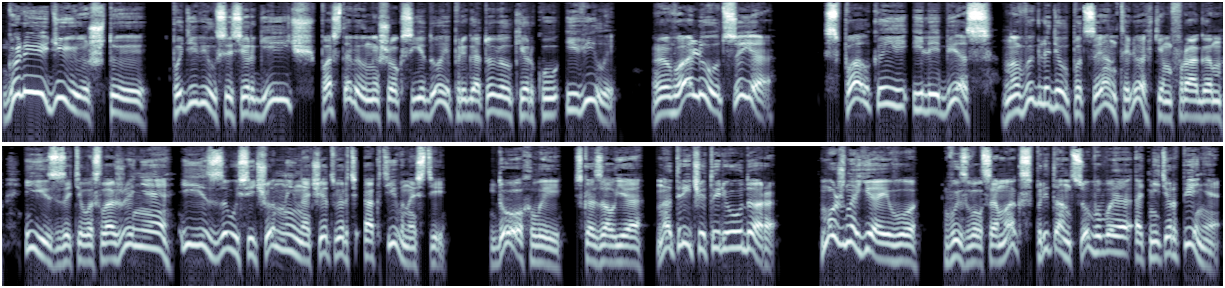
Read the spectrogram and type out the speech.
«Глядишь ты!» — подивился Сергеич, поставил мешок с едой, приготовил кирку и вилы. «Эволюция!» С палкой или без, но выглядел пациент легким фрагом и из-за телосложения, и из-за усеченной на четверть активности. «Дохлый», — сказал я, — «на три-четыре удара». «Можно я его?» — вызвался Макс, пританцовывая от нетерпения.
